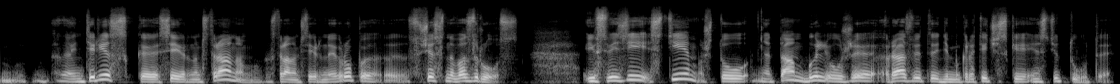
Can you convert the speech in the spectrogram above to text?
интерес к северным странам, к странам Северной Европы существенно возрос. И в связи с тем, что там были уже развиты демократические институты.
